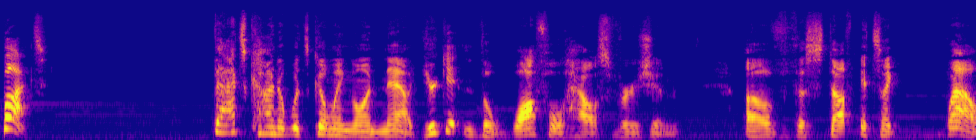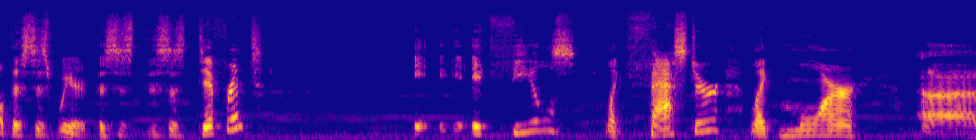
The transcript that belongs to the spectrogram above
But that's kind of what's going on now. You're getting the Waffle House version of the stuff. It's like, wow, this is weird. This is this is different. It, it, it feels like faster, like more uh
